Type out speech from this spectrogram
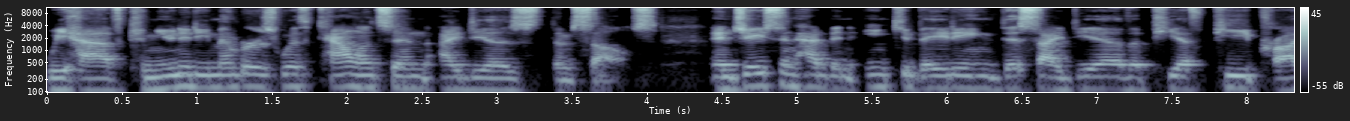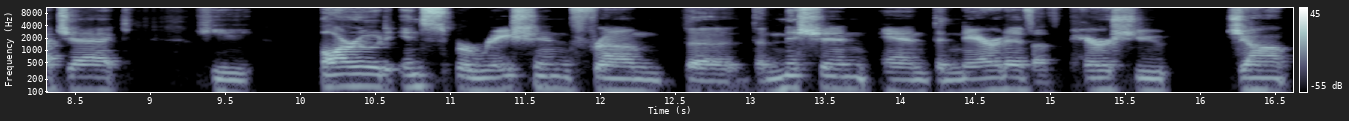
We have community members with talents and ideas themselves. And Jason had been incubating this idea of a PFP project. He borrowed inspiration from the, the mission and the narrative of Parachute, Jump,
